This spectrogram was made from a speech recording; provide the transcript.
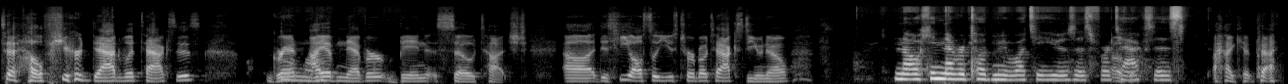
To help your dad with taxes, Grant, I, I have never been so touched uh, does he also use TurboTax? Do you know? No, he never told me what he uses for okay. taxes. I get that.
